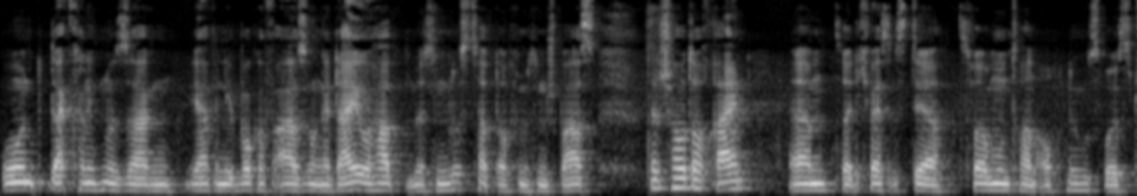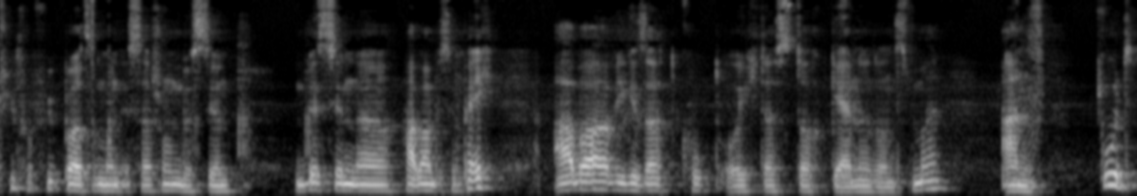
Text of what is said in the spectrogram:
Und da kann ich nur sagen, ja, wenn ihr Bock auf Asumanga Daio habt, ein bisschen Lust habt, auf ein bisschen Spaß, dann schaut auch rein. Ähm, soweit ich weiß, ist der zwar momentan auch nirgends als Stream verfügbar, also man ist da schon ein bisschen, ein bisschen, äh, hat man ein bisschen Pech. Aber wie gesagt, guckt euch das doch gerne sonst mal an. Gut,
